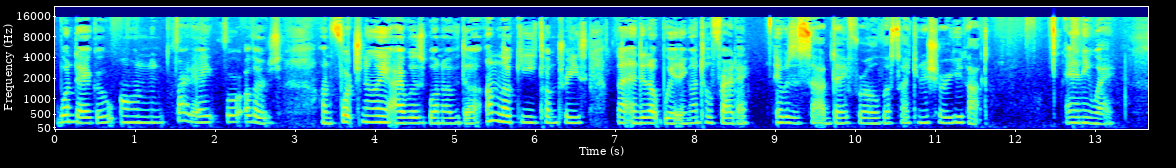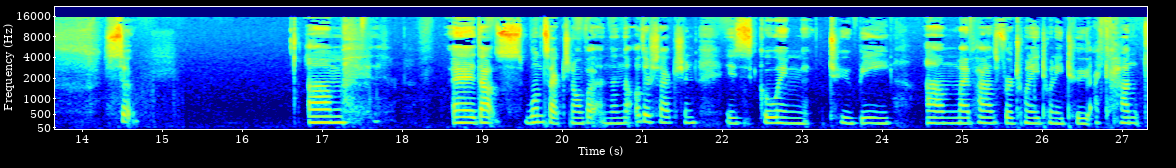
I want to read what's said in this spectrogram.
one day ago on Friday for others. Unfortunately, I was one of the unlucky countries that ended up waiting until Friday. It was a sad day for all of us, I can assure you that. Anyway, so um uh, that's one section of it, and then the other section is going to be um my plans for 2022. I can't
